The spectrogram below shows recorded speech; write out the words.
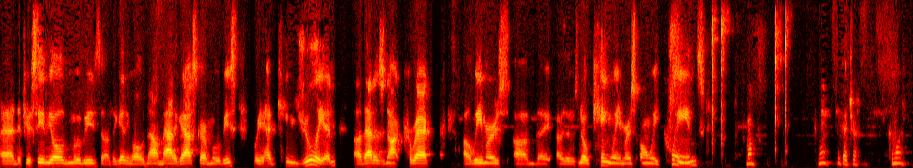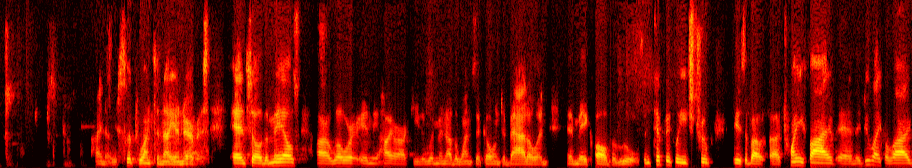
And if you've seen the old movies, uh, they're getting old now, Madagascar movies, where you had King Julien, uh, that is not correct. Uh, lemurs, um, they, uh, there's no king lemurs, only queens. Come on, come on, I got you. Come on. I know you slipped once and now you're nervous. And so the males are lower in the hierarchy. The women are the ones that go into battle and, and make all the rules. And typically each troop is about uh, 25 and they do like a large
